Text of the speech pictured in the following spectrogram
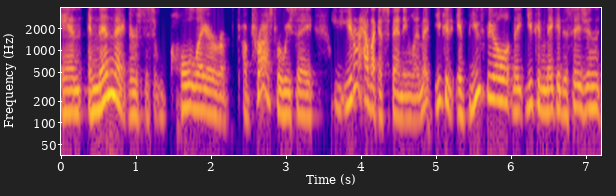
And and then there, there's this whole layer of, of trust where we say you don't have like a spending limit. You could if you feel that you can make a decision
